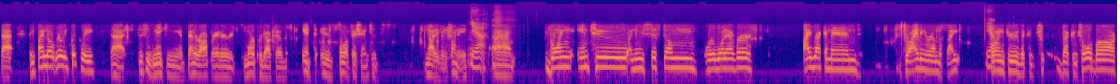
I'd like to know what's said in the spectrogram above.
that they find out really quickly that this is making me a better operator. It's more productive. It is so efficient. It's not even funny Yeah. um, going into a new system or whatever, I recommend driving around the site, Yeah. going through the contr- the control box,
